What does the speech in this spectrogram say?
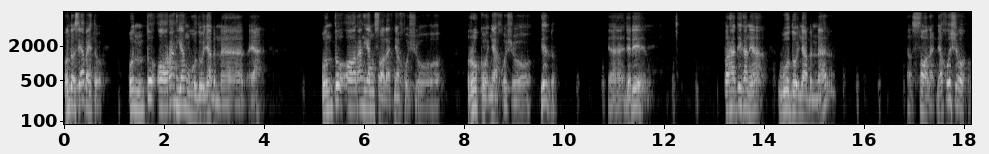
Untuk siapa itu? untuk orang yang wudhunya benar ya untuk orang yang sholatnya khusyuk rukuknya khusyuk gitu ya jadi perhatikan ya wudhunya benar sholatnya khusyuk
